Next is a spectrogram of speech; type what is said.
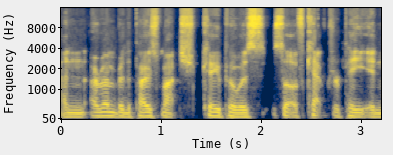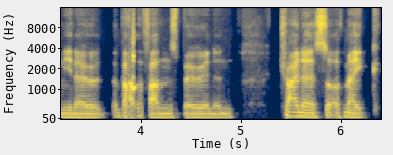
And I remember in the post match, Cooper was sort of kept repeating, you know, about the fans booing and trying to sort of make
